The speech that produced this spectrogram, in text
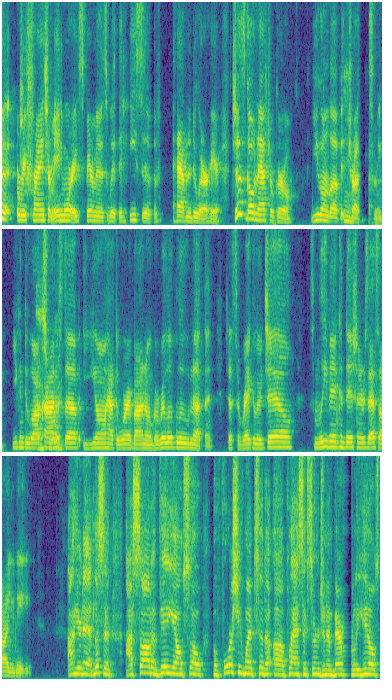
refrains from any more experiments with adhesive having to do with her hair. Just go natural, girl. You gonna love it. Mm. Trust me. You can do all That's kind right. of stuff. You don't have to worry about no gorilla glue, nothing. Just a regular gel, some leave-in conditioners. That's all you need. I hear that. Listen, I saw the video. So before she went to the uh, plastic surgeon in Beverly Hills,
